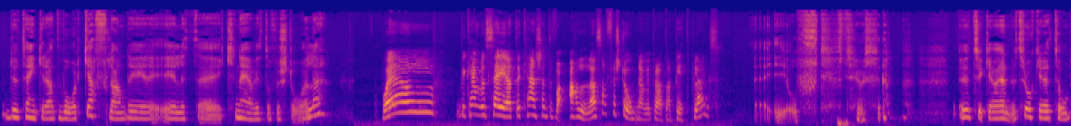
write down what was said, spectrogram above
du tänker att vårt gafflande är, är lite knävigt att förstå, eller? Well, vi kan väl säga att det kanske inte var alla som förstod när vi pratade om pitplugs. Eh, jo, det, det, tycker jag är ännu tråkigare ton.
